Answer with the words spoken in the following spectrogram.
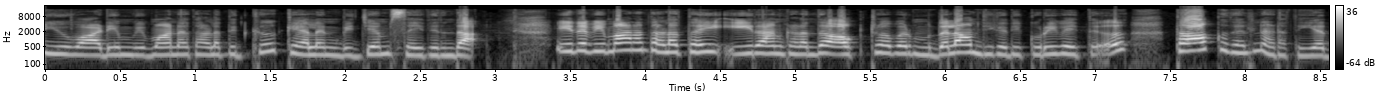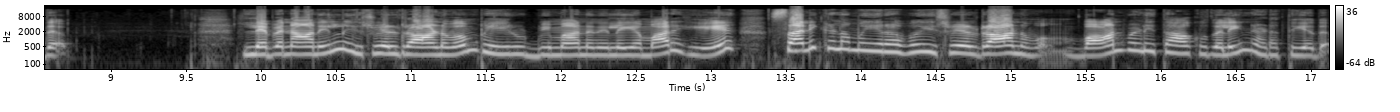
நியூவாடியம் விமான தளத்திற்கு கேலன் விஜயம் செய்திருந்தார். இந்த விமான தளத்தை ஈரான் கடந்த அக்டோபர் முதலாம் தேதி குறிவைத்து தாக்குதல் நடத்தியது. லெபனானில் இஸ்ரேல் ராணுவம் பெய்ரூட் விமான நிலையம் அருகே சனிக்கிழமை இரவு இஸ்ரேல் ராணுவம் வான்வழி தாக்குதலை நடத்தியது.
